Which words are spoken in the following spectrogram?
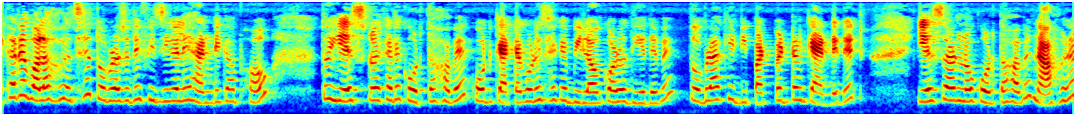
এখানে বলা হয়েছে, তোমরা যদি ফিজিক্যালি হ্যান্ডিক্যাপ হও, তো ইয়েস নো এখানে করতে হবে, কোন ক্যাটাগরি থেকে বিলং করো দিয়ে দেবে, তোমরা কি ডিপার্টমেন্টাল ক্যান্ডিডেট ইয়েস আর নো করতে হবে, না হলে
